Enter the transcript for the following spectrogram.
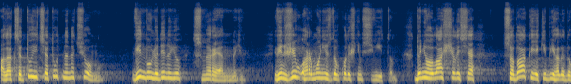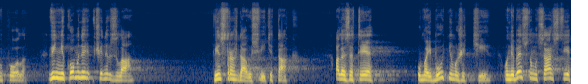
Але акцентується тут не на цьому. Він був людиною смиренною. Він жив у гармонії з довколишнім світом. До нього лащилися собаки, які бігали довкола. Він нікому не вчинив зла. Він страждав у світі так. Але зате у майбутньому житті, у Небесному Царстві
